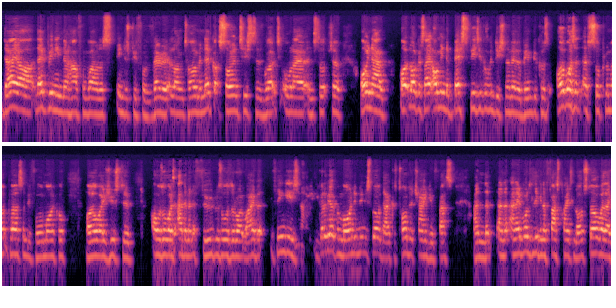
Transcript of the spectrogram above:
they are they've been in the health and wellness industry for a very long time, and they've got scientists that worked it all out and stuff. So I now, like I say, I'm in the best physical condition I've ever been because I wasn't a supplement person before, Michael. I always used to I was always adamant that food was always the right way. But the thing is, you've got to be open minded in this world now because times are changing fast, and the, and and everyone's living a fast paced lifestyle where they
